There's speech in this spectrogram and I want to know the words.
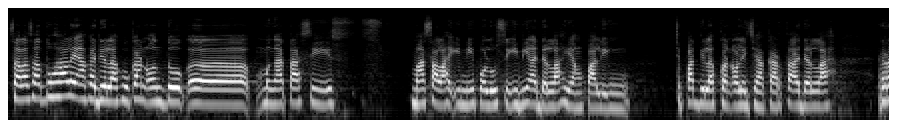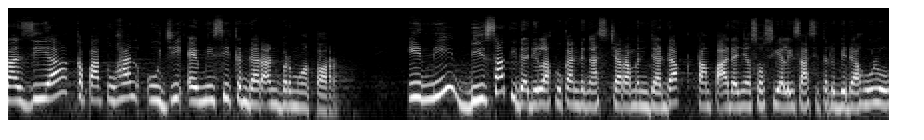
salah satu hal yang akan dilakukan untuk mengatasi masalah ini, polusi ini adalah yang paling cepat dilakukan oleh Jakarta adalah razia kepatuhan uji emisi kendaraan bermotor. Ini bisa tidak dilakukan dengan secara mendadak tanpa adanya sosialisasi terlebih dahulu.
